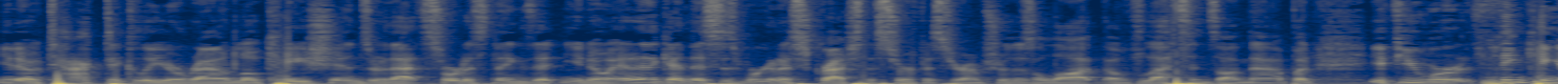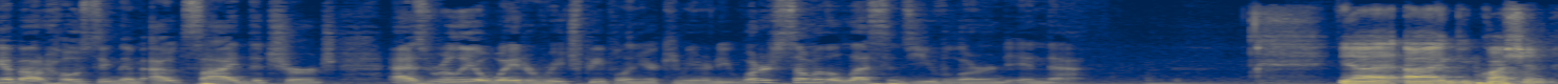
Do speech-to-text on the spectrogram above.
you know tactically around locations or that sort of things that you know. And again, this is we're going to scratch the surface here. I'm sure there's a lot of lessons on that, but if you were thinking about hosting them outside the church as really a way to reach people in your community, what are some of the lessons you've learned in that? Yeah, uh, good question.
